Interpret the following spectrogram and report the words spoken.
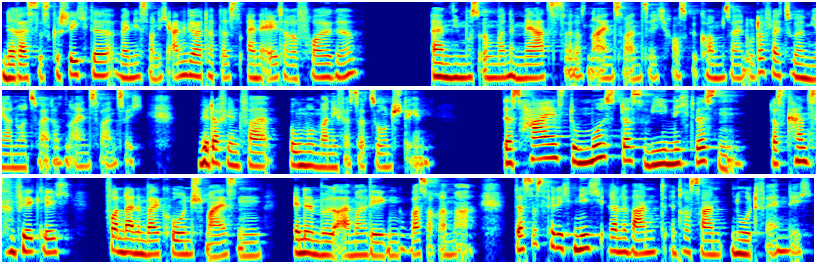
und der Rest ist Geschichte. Wenn ihr es noch nicht angehört habt, das ist eine ältere Folge. Ähm, die muss irgendwann im März 2021 rausgekommen sein oder vielleicht sogar im Januar 2021. Wird auf jeden Fall irgendwo Manifestation stehen. Das heißt, du musst das Wie nicht wissen. Das kannst du wirklich von deinem Balkon schmeißen, in den Mülleimer legen, was auch immer. Das ist für dich nicht relevant, interessant, notwendig,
